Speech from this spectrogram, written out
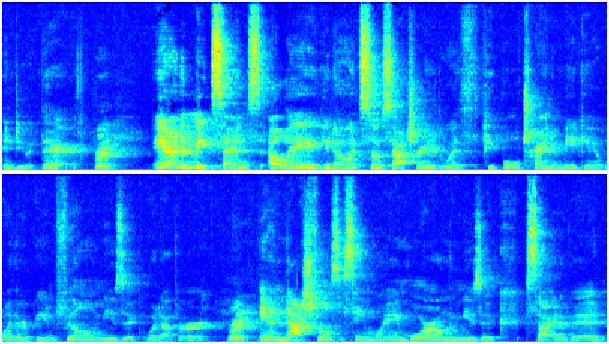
and do it there." Right. And it made sense. LA, you know, it's so saturated with people trying to make it, whether it be in film, music, whatever. Right. And Nashville's the same way, more on the music side of it.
